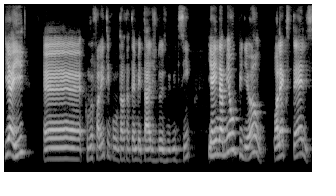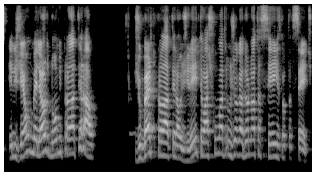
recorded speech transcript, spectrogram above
E aí, é, como eu falei, tem contrato até metade de 2025. E aí, na minha opinião, o Alex Telles, ele já é um melhor nome para lateral. Gilberto para lateral direito, eu acho um, um, jogador nota 6, nota 7.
